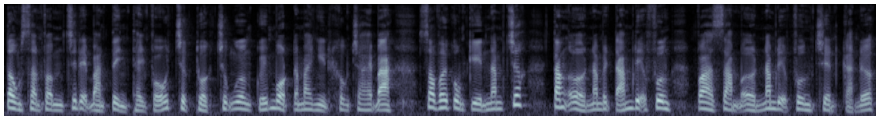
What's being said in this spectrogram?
Tổng sản phẩm trên địa bàn tỉnh, thành phố trực thuộc Trung ương quý 1 năm 2023 so với cùng kỳ năm trước tăng ở 58 địa phương và giảm ở 5 địa phương trên cả nước.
